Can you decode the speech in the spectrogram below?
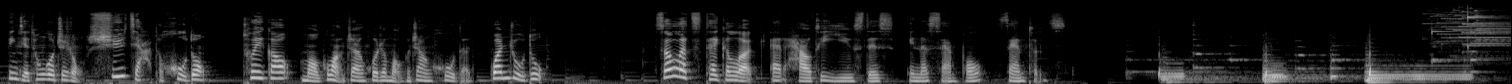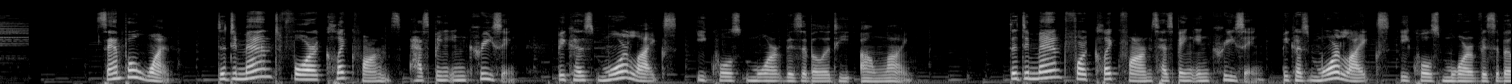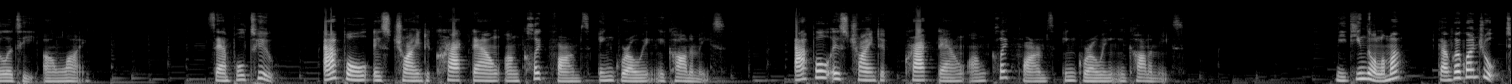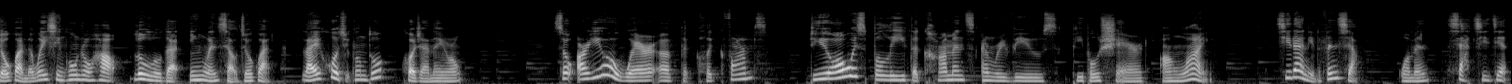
并且通过这种虚假的互动，推高某个网站或者某个账户的关注度。So let's take a look at how to use this in a sample sentence. Sample 1 the demand for click farms has been increasing because more likes equals more visibility online. The demand for click farms has been increasing because more likes equals more visibility online. Sample 2. Apple is trying to crack down on click farms in growing economies. Apple is trying to crack down on click farms in growing economies. 你听懂了吗？ 赶快关注酒馆的微信公众号“露露的英文小酒馆”，来获取更多扩展内容。So, are you aware of the click farms? Do you always believe the comments and reviews people shared online? 期待你的分享，我们下期见。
